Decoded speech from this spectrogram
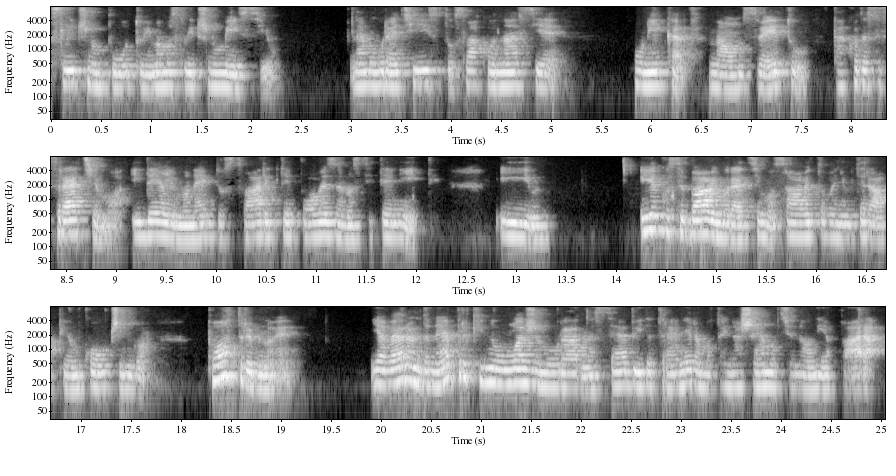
sličnom putu, imamo sličnu misiju. Ne mogu reći isto, svako od nas je unikat na ovom svetu, tako da se srećemo i delimo negde u stvari te povezanosti, te niti. I iako se bavimo recimo savjetovanjem, terapijom, coachingom, potrebno je, ja verujem da neprekidno ulažemo u rad na sebi i da treniramo taj naš emocionalni aparat.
